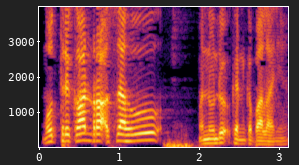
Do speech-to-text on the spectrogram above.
Mutrikan ra'sahu menundukkan kepalanya.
